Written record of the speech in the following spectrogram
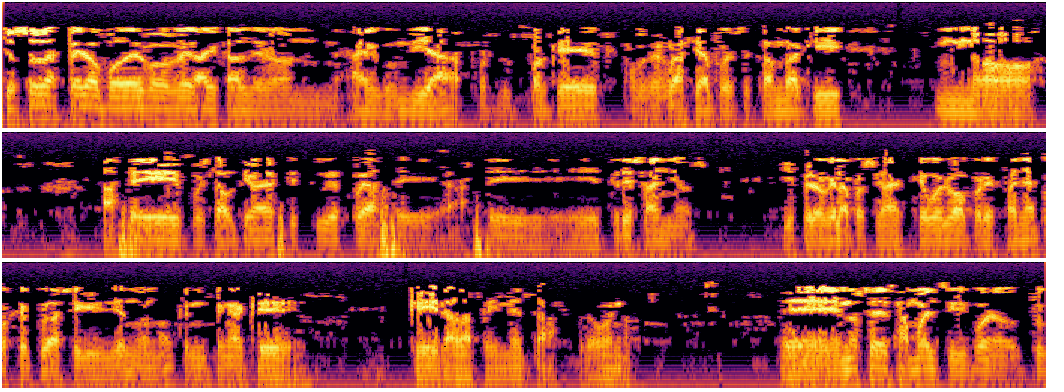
Yo solo espero poder volver al Calderón algún día, porque por desgracia, pues estando aquí, no hace, pues la última vez que estuve fue hace, hace tres años. Y espero que la próxima vez que vuelva por España pues que pueda seguir yendo no que no tenga que, que ir a la peineta pero bueno. Eh, no sé Samuel si bueno tú,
